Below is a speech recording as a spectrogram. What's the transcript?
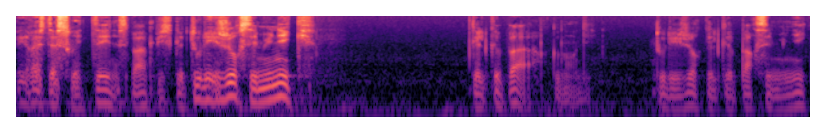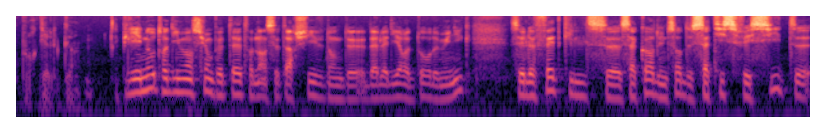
il reste à souhaiter, n'est-ce pas? Puisque tous les jours, c'est Munich. Quelque part, comme on dit. Tous les jours, quelque part, c'est Munich pour quelqu'un. Et puis il y a une autre dimension peut-être dans cette archive donc d'Aladier autour de Munich, c'est le fait qu'il s'accorde une sorte de satisfecit, euh,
